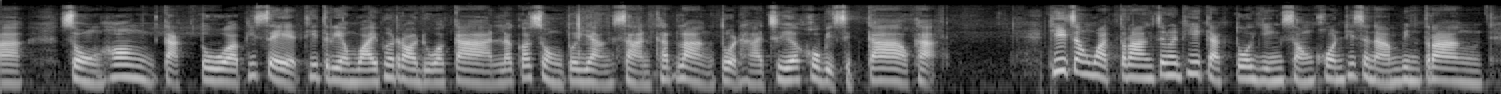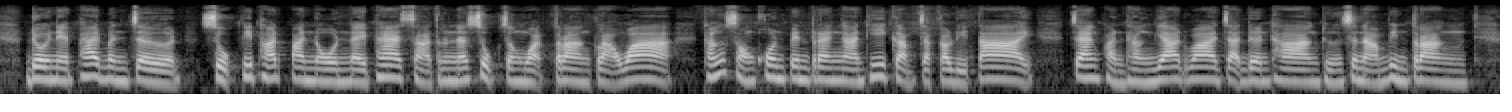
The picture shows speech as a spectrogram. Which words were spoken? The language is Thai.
ส่งห้องกักตัวพิเศษที่เตรียมไว้เพื่อรอดูอาการ แล้วก็ส่งตัวอย่างสารคัดหลั่งตรวจหาเชื้อโควิด -19 ค่ะ ที่จังหวัดตรังเจ้าหน้าที่กักตัวหญิงสองคนที่สนามบินตรัง โดยในายแพทย์บรรเจิด สุขพิพัฒน์ปานนท์ในแพทย์สาธารณสุขจังหวัดตรังกล่าวว่า ทั้งสองคนเป็นแรงงานที่กลับจากเกาหลีใต้ แจ้งผ่านทางญาติว่าจะเดินทางถึงสนามบินตรัง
